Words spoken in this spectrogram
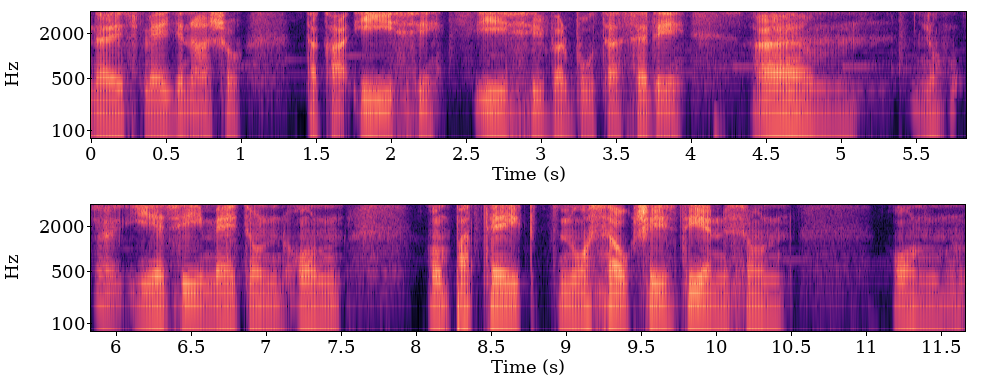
ne es mēģināšu uh, tā kā īsi, īsi varbūt tās arī um, nu, iezīmēt un, un, un pateikt, nosaukt šīs dienas un, un,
